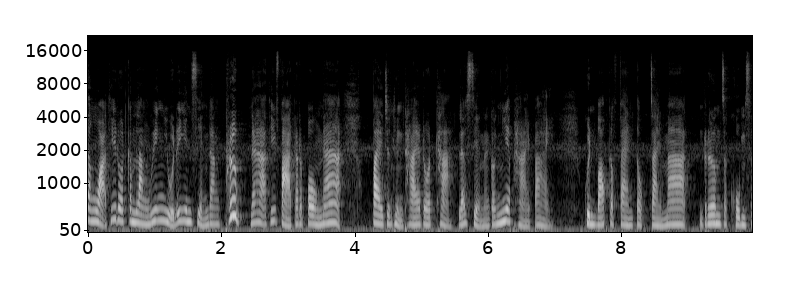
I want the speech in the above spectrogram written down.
จังหวะที่รถกำลังวิ่งอยู่ได้ยินเสียงดังพรึบนะคะที่ฝากระโปรงหน้า ไปจนถึงท้ายรถค่ะ แล้วเสียงนั้นก็เงียบหายไป คุณบ๊อบกับแฟนตกใจมาก เริ่มจะคุมส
